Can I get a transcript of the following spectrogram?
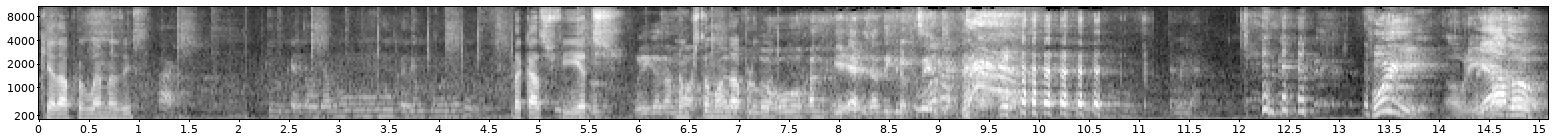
Quer dar problemas isso? Ah, tudo o que é italiano nu- nu- nunca deu problema nenhum. Por acaso os Fiats Ligas a Não moto, costumam vai dar ao fundo da problema. rua, Quando vier, já te engracei. Até amanhã. Fui! Obrigado. Obrigado.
